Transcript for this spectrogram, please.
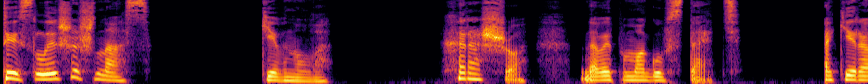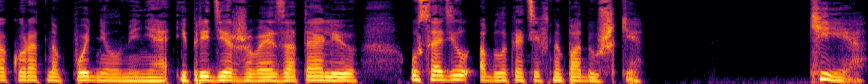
ты слышишь нас?» Кивнула. «Хорошо, давай помогу встать». Акира аккуратно поднял меня и, придерживая за талию, усадил, облокотив на подушке. «Кия»,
